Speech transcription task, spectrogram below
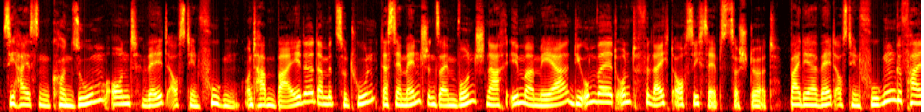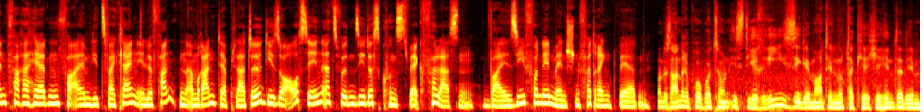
Sie heißen Konsum und Welt aus den Fugen und haben beide damit zu tun, dass der Mensch in seinem Wunsch nach immer mehr die Umwelt und vielleicht auch sich selbst zerstört. Bei der Welt aus den Fugen gefallen Pfarrerherden vor allem die zwei kleinen Elefanten am Rand der Platte, die so aussehen, als würden sie das Kunstwerk verlassen, weil sie von den Menschen verdrängt werden. Und das andere Proportion ist die riesige Martin-Luther-Kirche hinter dem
